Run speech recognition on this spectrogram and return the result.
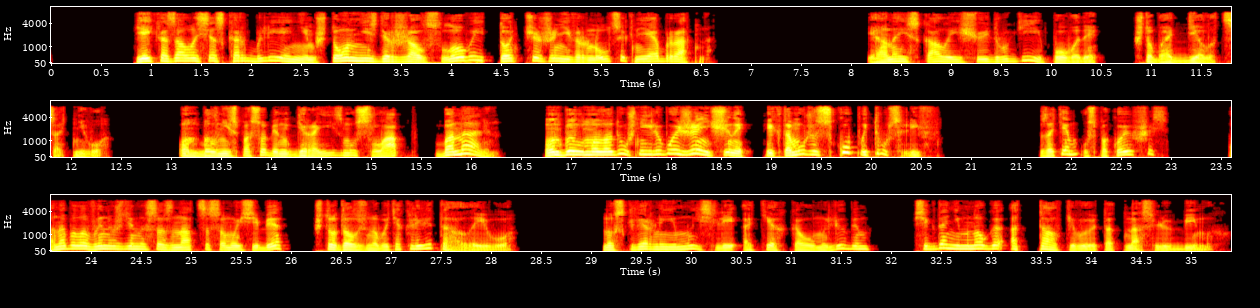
Ей казалось оскорблением, что он не сдержал слова и тотчас же не вернулся к ней обратно. И она искала еще и другие поводы, чтобы отделаться от него. Он был не способен к героизму, слаб, банален. Он был малодушнее любой женщины и к тому же скуп и труслив. Затем, успокоившись, она была вынуждена сознаться самой себе, что, должно быть, оклеветала его. Но скверные мысли о тех, кого мы любим, всегда немного отталкивают от нас любимых.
